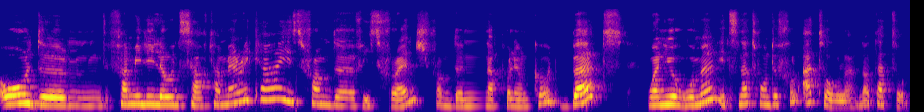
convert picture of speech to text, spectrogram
all the um, family law in South America is from the is French from the Napoleon Code, but when you're a woman, it's not wonderful at all, not at all.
